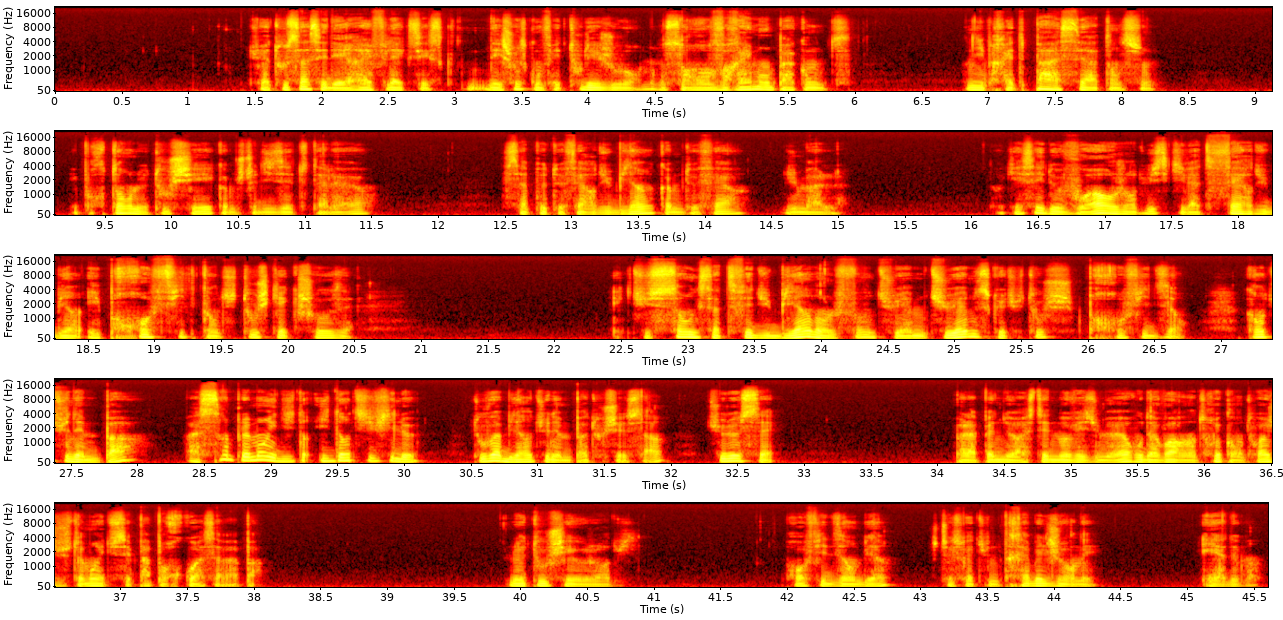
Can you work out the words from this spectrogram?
Tu as tout ça, c'est des réflexes, des choses qu'on fait tous les jours, mais on s'en rend vraiment pas compte. On n'y prête pas assez attention. Et pourtant, le toucher, comme je te disais tout à l'heure, ça peut te faire du bien comme te faire du mal. Donc essaye de voir aujourd'hui ce qui va te faire du bien et profite quand tu touches quelque chose et que tu sens que ça te fait du bien dans le fond, tu aimes, tu aimes ce que tu touches, profites-en. Quand tu n'aimes pas, bah simplement identifie-le. Tout va bien, tu n'aimes pas toucher ça, tu le sais. Pas la peine de rester de mauvaise humeur ou d'avoir un truc en toi justement et tu sais pas pourquoi ça va pas. Le toucher aujourd'hui. Profites-en bien, je te souhaite une très belle journée et à demain.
